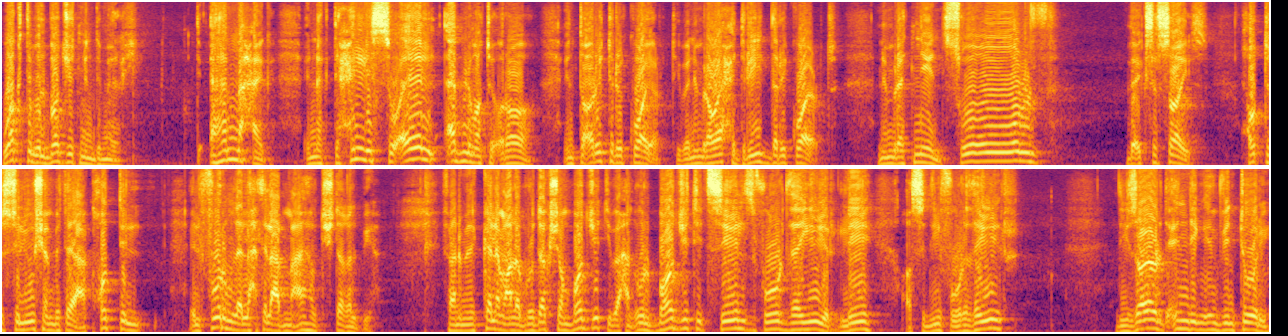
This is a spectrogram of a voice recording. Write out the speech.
واكتب ال budget من دماغي. أهم حاجة إنك تحل السؤال قبل ما تقراه. أنت قريت required يبقى نمرة واحد read the required نمرة اتنين solve the exercise حط ال solution بتاعك حط الفورمولا اللي هتلعب معاها وتشتغل بيها. فأنا بنتكلم على production budget يبقى هنقول budget sales for the year ليه؟ أصل دي for the year desired ending inventory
